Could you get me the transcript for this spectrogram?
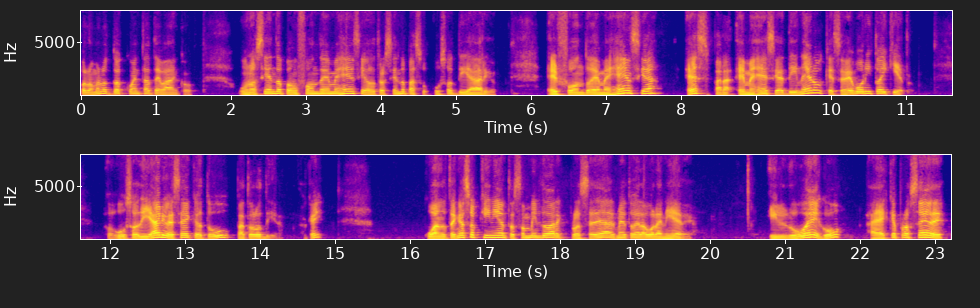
Por lo menos dos cuentas de banco. Uno siendo para un fondo de emergencia y otro siendo para sus usos diarios. El fondo de emergencia es para emergencia, es dinero que se ve bonito ahí quieto. Uso diario, ese que tú para todos los días. ¿Ok? Cuando tengas esos 500, son mil dólares, procede al método de la bola de nieve. Y luego, es que procede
